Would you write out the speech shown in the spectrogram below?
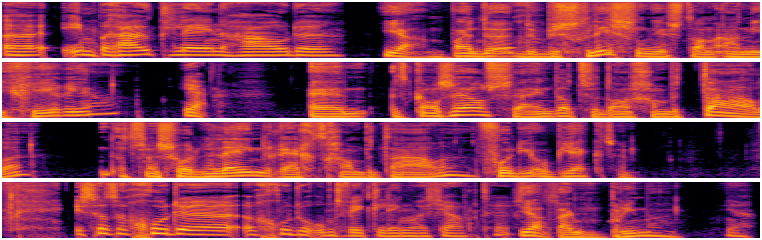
uh, in bruikleen houden. Ja, maar de, de beslissing is dan aan Nigeria. Ja. En het kan zelfs zijn dat we dan gaan betalen. Dat we een soort leenrecht gaan betalen voor die objecten. Is dat een goede, een goede ontwikkeling wat jou betreft? Ja, het lijkt me prima. Ja.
